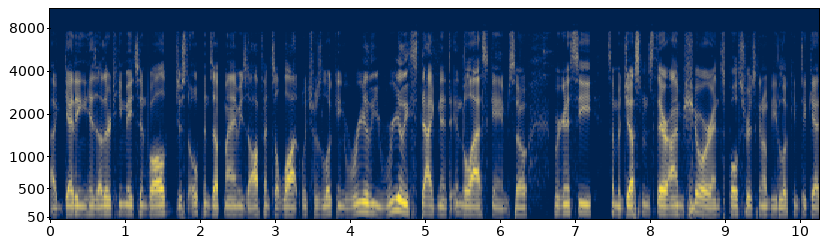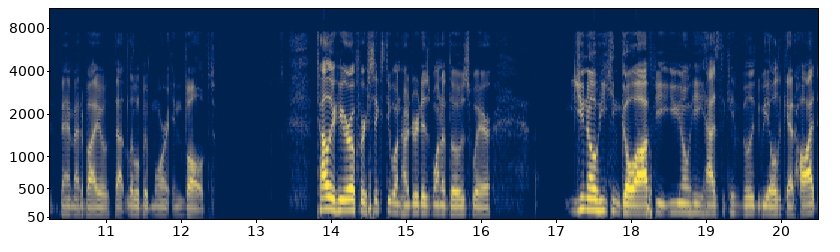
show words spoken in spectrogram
uh, getting his other teammates involved, just opens up Miami's offense a lot, which was looking really, really stagnant in the last game. So we're going to see some adjustments there, I'm sure, and Spoelstra is going to be looking to get Bam Adebayo that little bit more involved. Tyler Herro for 6,100 is one of those where you know he can go off. You, you, know he has the capability to be able to get hot.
